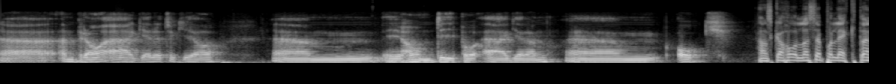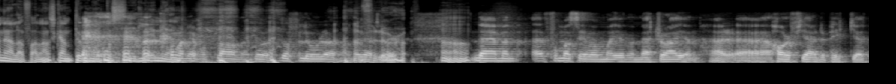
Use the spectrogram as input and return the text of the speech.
Eh, en bra ägare tycker jag. Um, I Home Depot-ägaren. Um, och han ska hålla sig på läktaren i alla fall, han ska inte gå ner på sidlinjen. Kommer ner på planen, då, då förlorar han. Då förlorar. Uh-huh. Nej, men eh, får man se vad man gör med Matt Ryan här. Uh, har fjärde picket.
